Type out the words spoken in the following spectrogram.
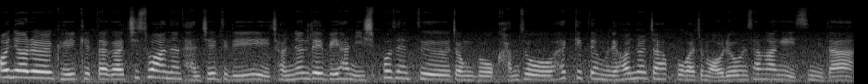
헌혈을 계획했다가 취소하는 단체들이 전년 대비 한 20% 정도 감소했기 때문에 헌혈자 확보가 좀 어려운 상황에 있습니다.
